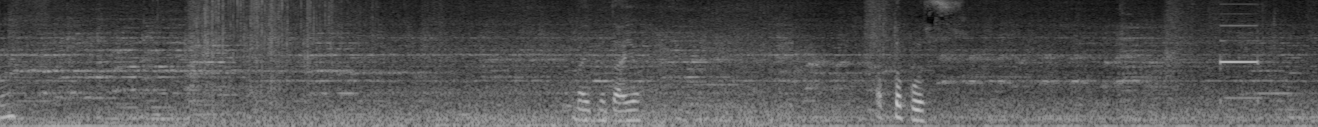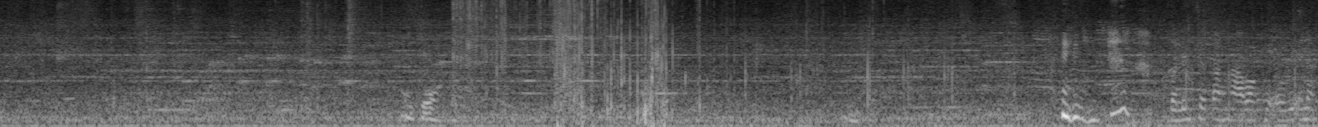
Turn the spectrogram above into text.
Hmm? Bayad na tayo. Octopus. Thank you. Balinsot ang hawak kay Uwi na.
